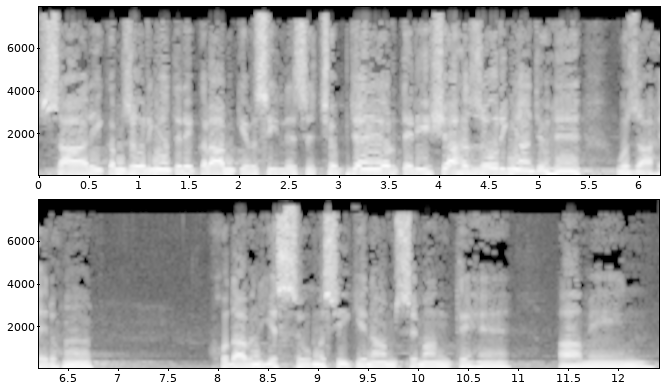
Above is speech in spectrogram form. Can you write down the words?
सारी कमजोरियाँ तेरे कलाम के वसीले से छुप जाएँ और तेरी शाहजोरियाँ जो हैं, वो ज़ाहिर हों। खुदावंद यस्सु मसीह के नाम से मांगते हैं। आमीन।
